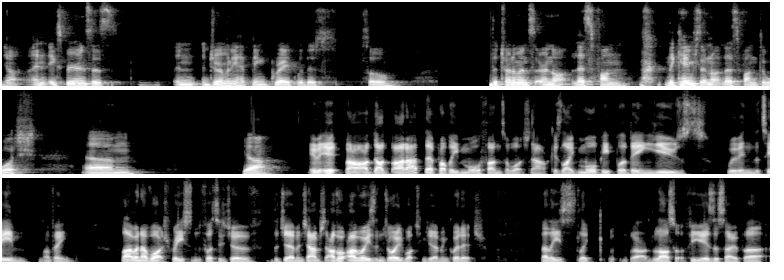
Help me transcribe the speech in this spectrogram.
yeah, and experiences in, in Germany have been great with this. So the tournaments are not less fun. the games are not less fun to watch. Um, yeah. It, it, I'd, I'd add they're probably more fun to watch now because like more people are being used within the team. I think like when I've watched recent footage of the German championship, I've I've always enjoyed watching German Quidditch, at least like well, the last sort of few years or so. But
